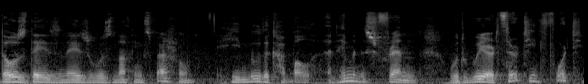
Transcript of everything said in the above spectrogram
those days and age was nothing special, he knew the Kabbalah. And him and his friend would wear, 13, 14,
